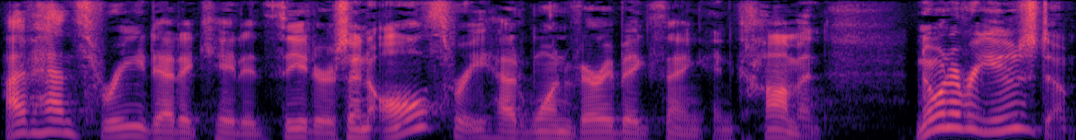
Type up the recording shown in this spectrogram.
I've had three dedicated theaters, and all three had one very big thing in common. No one ever used them.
